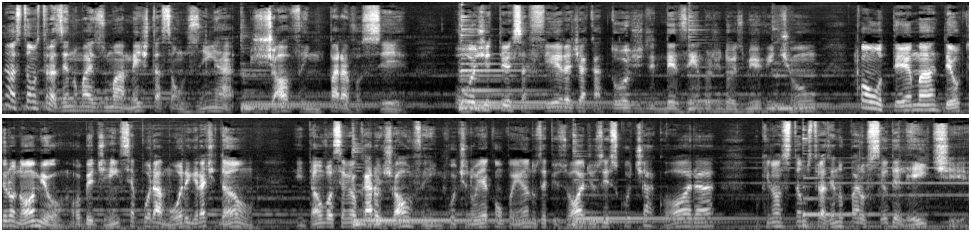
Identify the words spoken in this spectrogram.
Nós estamos trazendo mais uma meditaçãozinha jovem para você. Hoje, terça-feira, dia 14 de dezembro de 2021, com o tema Deuteronômio, obediência por amor e gratidão. Então, você, meu caro jovem, continue acompanhando os episódios e escute agora que nós estamos trazendo para o seu deleite.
